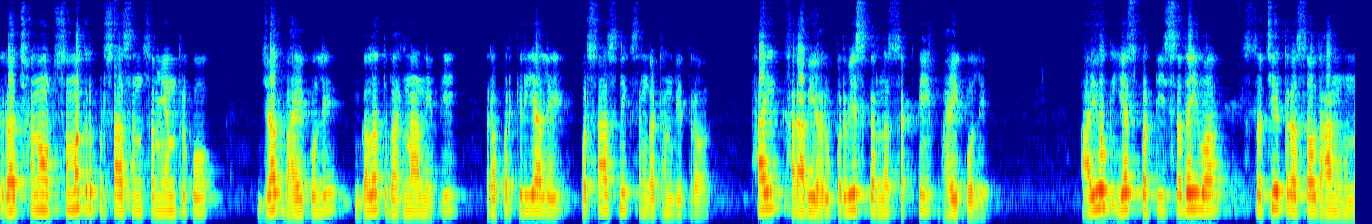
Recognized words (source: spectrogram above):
र छनौट समग्र प्रशासन संयन्त्रको जग भएकोले गलत भर्ना नीति र प्रक्रियाले प्रशासनिक सङ्गठनभित्र थाई खराबीहरू प्रवेश गर्न सक्ने भएकोले आयोग यसप्रति सदैव सचेत र सावधान हुन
